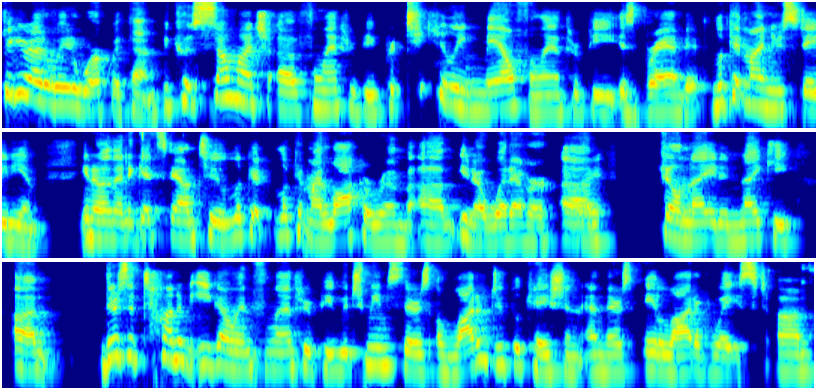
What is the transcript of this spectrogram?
figure out a way to work with them because so much of philanthropy, particularly male philanthropy, is branded. Look at my new stadium, you know, and then it gets down to look at look at my locker room, um, you know, whatever. Um, right. Phil Knight and Nike. Um, there's a ton of ego in philanthropy, which means there's a lot of duplication and there's a lot of waste. Um,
